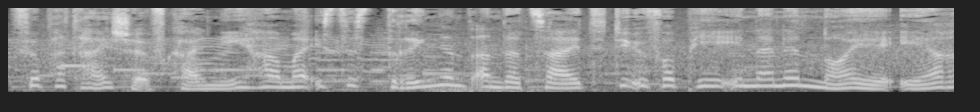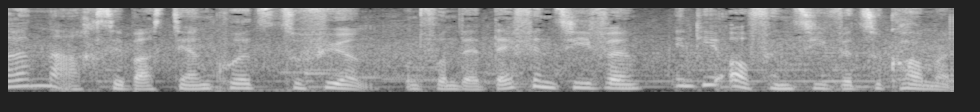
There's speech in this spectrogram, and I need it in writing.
für Parteichef Karl Nehammer ist es dringend an der Zeit, die ÖVP in eine neue Ära nach Sebastian Kurz zu führen und von der Defensive in die Offensive zu kommen.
